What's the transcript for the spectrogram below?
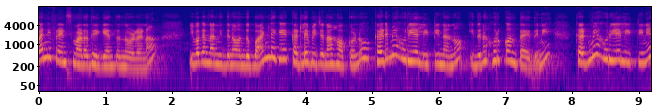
ಬನ್ನಿ ಫ್ರೆಂಡ್ಸ್ ಮಾಡೋದು ಹೇಗೆ ಅಂತ ನೋಡೋಣ. ಇವಾಗ ನಾನು ಇದನ್ನು ಒಂದು ಬಾಣಲೆಗೆ ಕಡಲೆ ಬೀಜನ ಹಾಕ್ಕೊಂಡು ಕಡಿಮೆ ಹುರಿಯಲ್ಲಿಟ್ಟು ನಾನು ಇದನ್ನು ಹುರ್ಕೊತಾ ಇದ್ದೀನಿ. ಕಡಿಮೆ ಹುರಿಯಲ್ಲಿ ಇಟ್ಟಿನೇ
